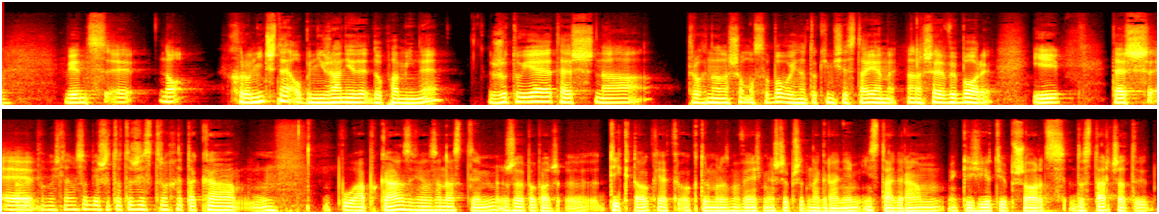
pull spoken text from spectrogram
Więc y, no, chroniczne obniżanie dopaminy rzutuje też na trochę na naszą osobowość, na to, kim się stajemy, na nasze wybory. I też Ale y, pomyślałem sobie, że to też jest trochę taka mm, pułapka związana z tym, że popatrz, y, TikTok, jak, o którym rozmawialiśmy jeszcze przed nagraniem, Instagram, jakieś YouTube Shorts dostarcza ty,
